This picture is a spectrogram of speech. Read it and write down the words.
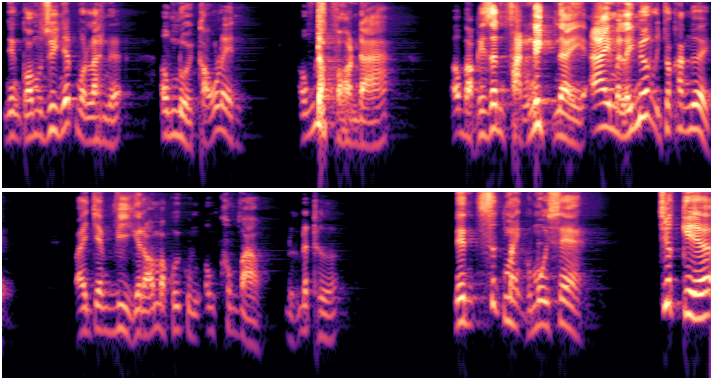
Nhưng có một duy nhất một lần nữa, ông nổi cáu lên. Ông đập vào hòn đá. Ông bảo cái dân phản nghịch này ai mà lấy nước để cho các ngươi. Và anh chị em vì cái đó mà cuối cùng ông không vào được đất hứa. Nên sức mạnh của môi xe trước kia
